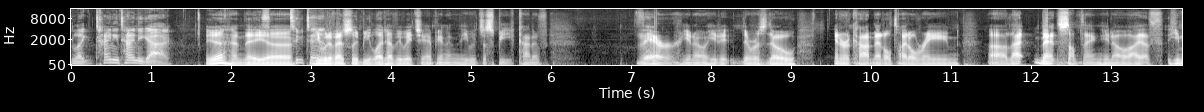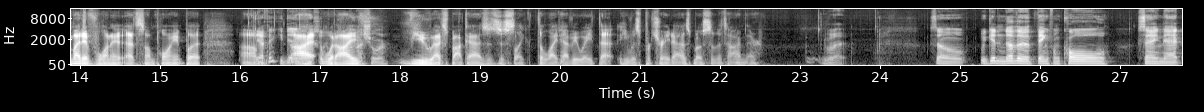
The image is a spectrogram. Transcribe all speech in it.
like tiny, tiny guy. Yeah, and they uh, he would eventually be light heavyweight champion, and he would just be kind of there. You know, he did, there was no intercontinental title reign. Uh, that meant something. You know, I he might have won it at some point, but um, Yeah, I think he did, I what I sure. view X Pac as is just like the light heavyweight that he was portrayed as most of the time there. Right. So we get another thing from Cole saying that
